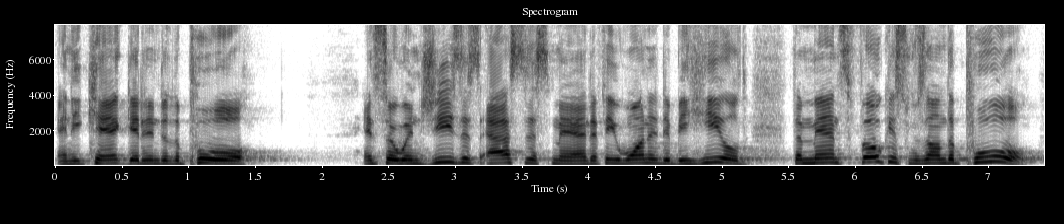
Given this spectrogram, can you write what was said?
and he can't get into the pool. And so when Jesus asked this man if he wanted to be healed, the man's focus was on the pool,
